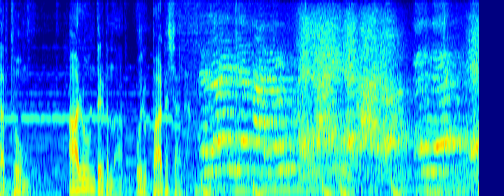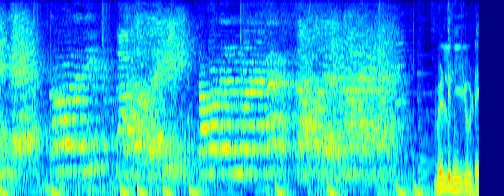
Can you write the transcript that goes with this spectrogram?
അർത്ഥവും ആഴവും തേടുന്ന ഒരു പാഠശാല. വെള്ളിനീഴിയുടെ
